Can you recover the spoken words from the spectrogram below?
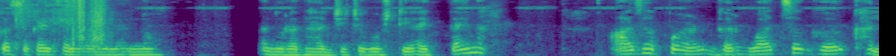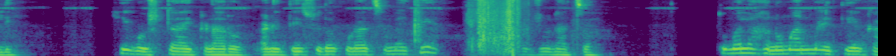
कसं काय चाललं मुलांना? अनुराधा आजीच्या गोष्टी ऐकताय ना? आज आपण गर्वाचं घर खाली ही गोष्ट ऐकणार आहोत आणि ते सुद्धा कुणाचं माहिती आहे? अर्जुनाचं. तुम्हाला हनुमान माहिती आहे का?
